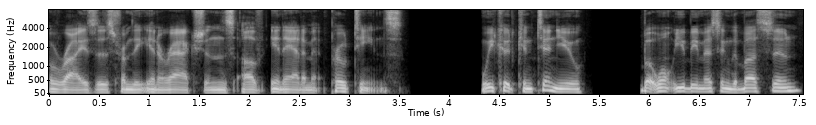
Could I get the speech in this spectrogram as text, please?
arises from the interactions of inanimate proteins. We could continue, but won't you be missing the bus soon?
